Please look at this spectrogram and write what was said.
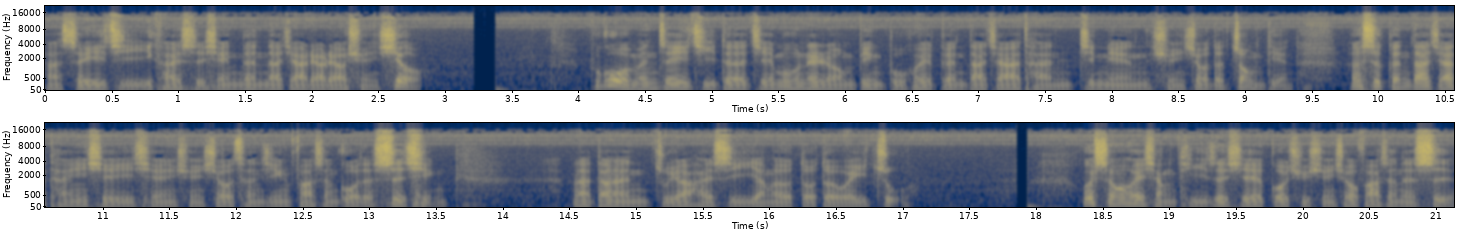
啊，这一集一开始先跟大家聊聊选秀。不过我们这一集的节目内容并不会跟大家谈今年选秀的重点，而是跟大家谈一些以前选秀曾经发生过的事情。那当然主要还是以养乐多队为主。为什么会想提这些过去选秀发生的事？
